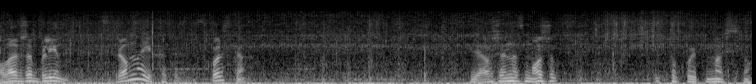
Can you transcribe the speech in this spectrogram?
Але вже, блін, стрьомно їхати, скользко. Я вже не зможу тупити на всю.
